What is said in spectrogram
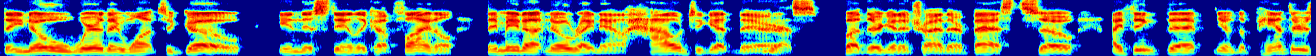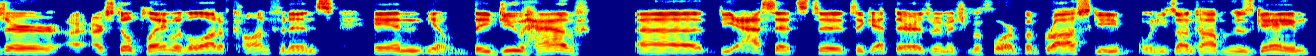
they know where they want to go in this Stanley Cup final. They may not know right now how to get there, yes but they're going to try their best. So I think that you know the Panthers are, are still playing with a lot of confidence, and you know they do have uh the assets to to get there as we mentioned before. Bobrovsky, when he's on top of his game,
